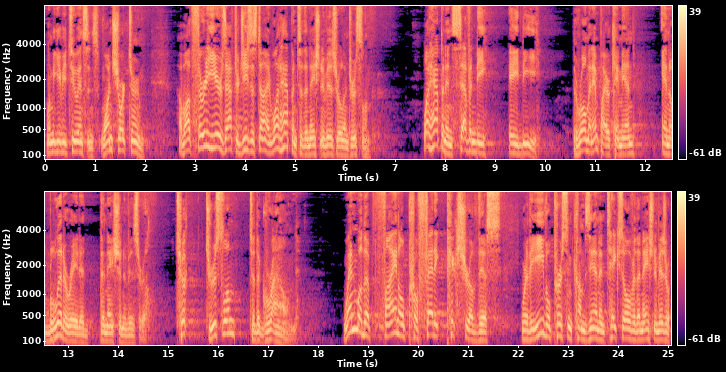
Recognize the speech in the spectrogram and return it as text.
Let me give you two instances. One short term. About 30 years after Jesus died, what happened to the nation of Israel and Jerusalem? What happened in 70 AD? The Roman Empire came in and obliterated the nation of Israel. Took Jerusalem to the ground. When will the final prophetic picture of this, where the evil person comes in and takes over the nation of Israel,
